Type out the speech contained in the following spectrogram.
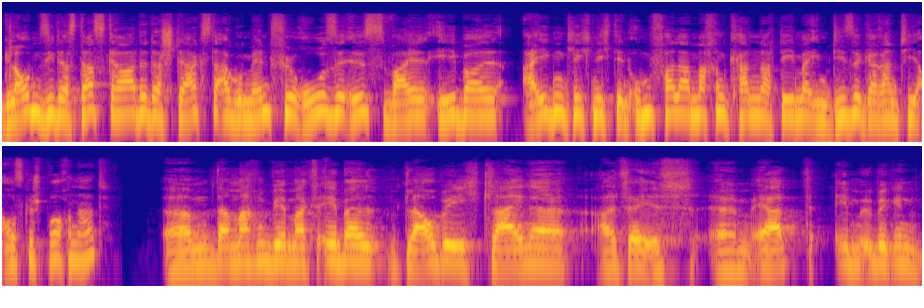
Glauben Sie, dass das gerade das stärkste Argument für Rose ist, weil Eberl eigentlich nicht den Umfaller machen kann, nachdem er ihm diese Garantie ausgesprochen hat? Ähm, da machen wir Max Eberl, glaube ich, kleiner, als er ist. Ähm, er hat im Übrigen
